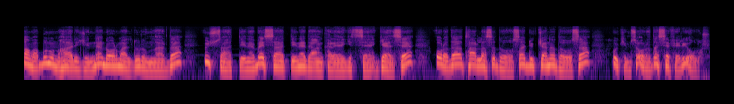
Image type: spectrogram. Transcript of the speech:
Ama bunun haricinde normal durumlarda 3 saatliğine 5 saatliğine de Ankara'ya gitse gelse orada tarlası da olsa dükkanı da olsa bu kimse orada seferi olur.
